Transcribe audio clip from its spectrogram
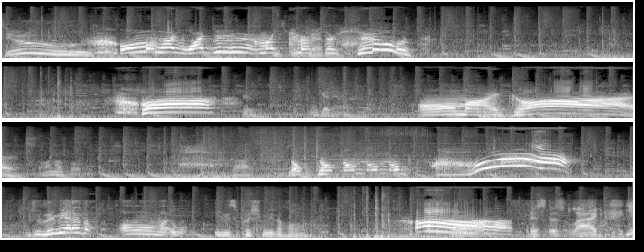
Dude! Oh my, why didn't my character shoot? Ah! I'm getting out. Oh my god! Son of a. God. Nope, nope, nope, nope, nope. Ah! Dude, leave me out of the. Oh my. He was pushing me the hole. Oh! This is lag. Dude,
